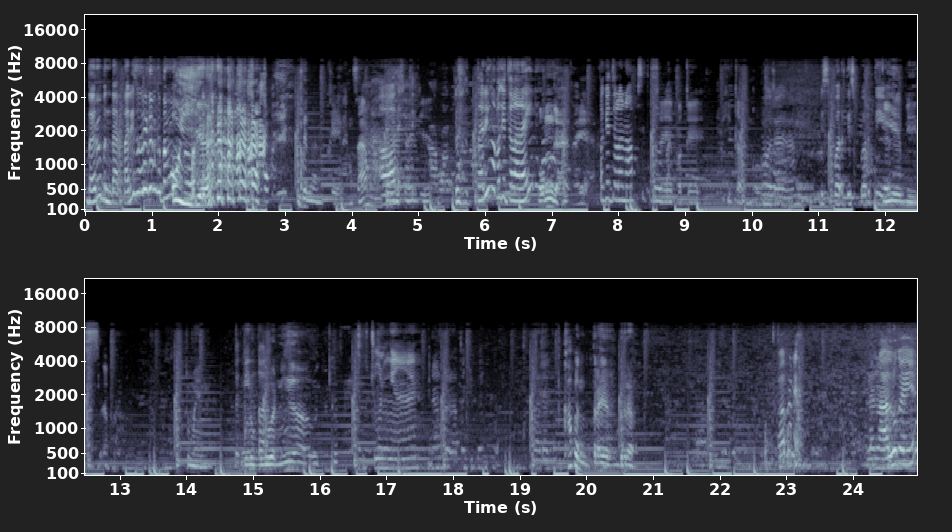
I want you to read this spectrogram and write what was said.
baru bentar tadi sore kan ketemu Oh tuh. iya. Dengan pakaian yang sama. Oh. lah tadi nggak pakai celana ini Oh enggak, saya. pakai celana apa sih Saya pakai hitam. oh di sporty sporty ya Iya bis apa? Itu main badminton iya. lama juga Kapan terakhir berang? kapan ya bulan lalu kayaknya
